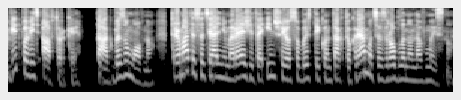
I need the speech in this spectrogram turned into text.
Відповідь авторки: так, безумовно. Тримати соціальні мережі та інший особистий контакт окремо це зроблено навмисно.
